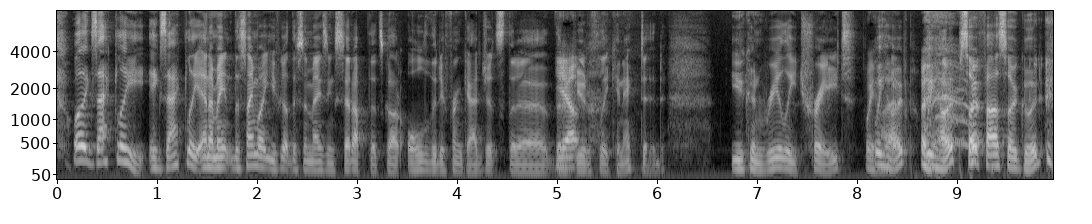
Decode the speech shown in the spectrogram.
Well, exactly, exactly. And I mean, the same way you've got this amazing setup that's got all the different gadgets that are that Yep. are beautifully connected. You can really treat. We We, hope. hope. We hope. So far, so good.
